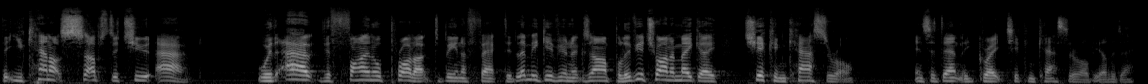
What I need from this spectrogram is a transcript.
that you cannot substitute out without the final product being affected. Let me give you an example. If you're trying to make a chicken casserole, incidentally, great chicken casserole the other day.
